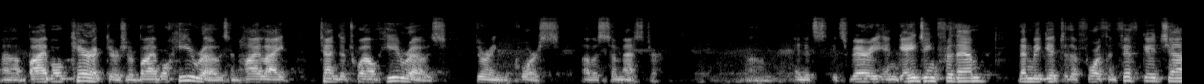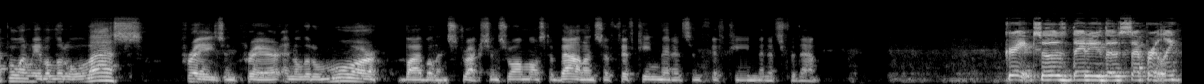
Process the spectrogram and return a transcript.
uh, Bible characters or Bible heroes and highlight 10 to 12 heroes during the course of a semester. Um, and it's it's very engaging for them. Then we get to the fourth and fifth grade chapel, and we have a little less praise and prayer and a little more Bible instruction. So almost a balance of 15 minutes and 15 minutes for them. Great. So they do those separately?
